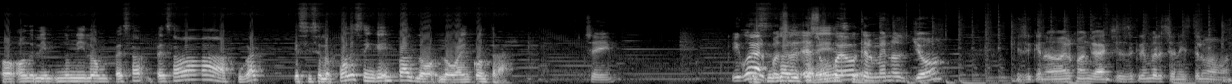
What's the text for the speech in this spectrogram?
o, ni, lo empezaba, pensaba jugar, que si se lo pones en Game Pass lo, lo va a encontrar. Sí. Igual, pues es, un juego que al menos yo. Dice que no, el Juan Gancho, se cree inversionista el mamón.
